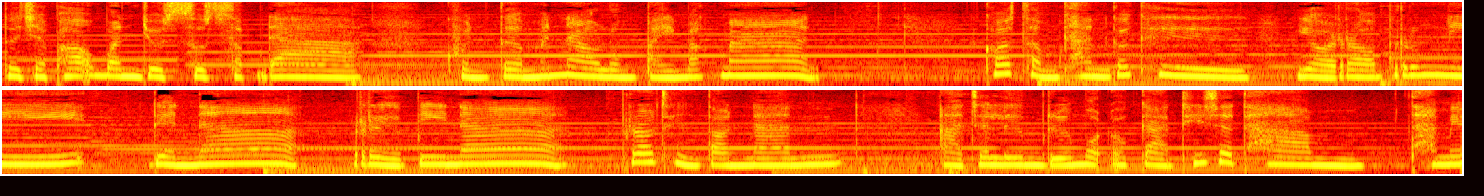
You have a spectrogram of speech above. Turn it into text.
โดยเฉพาะวันหยุดสุดสัปดาห์ ควรเติมมะนาวลงไปมากๆ ข้อสำคัญก็คือ อย่ารอพรุ่งนี้ เดือนหน้า หรือปีหน้า เพราะถึงตอนนั้น อาจจะลืมหรือหมดโอกาสที่จะทำถ้าไม่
